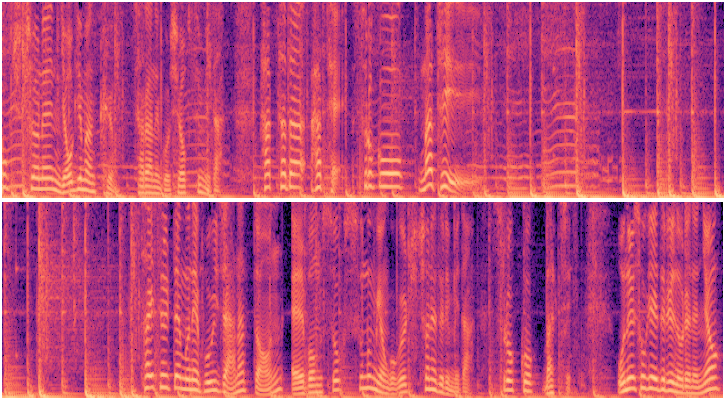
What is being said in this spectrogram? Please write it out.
띵곡 추천엔 여기만큼 잘하는 곳이 없습니다. 핫하다 핫해 수록곡 맛집 타이틀 때문에 보이지 않았던 앨범 속 20명곡을 추천해드립니다. 수록곡 맛집. 오늘 소개해드릴 노래는요,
